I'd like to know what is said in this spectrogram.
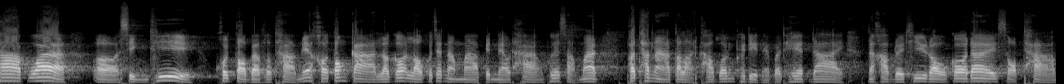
ทราบว่าสิ่งที่ คนตอบแบบสอบถามเนี่ยเขาต้องการแล้วก็เราก็จะนำมาเป็นแนวทาง เพื่อสามารถพัฒนาตลาดคาร์บอนเครดิตในประเทศได้นะครับ โดยที่เราก็ได้สอบถาม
